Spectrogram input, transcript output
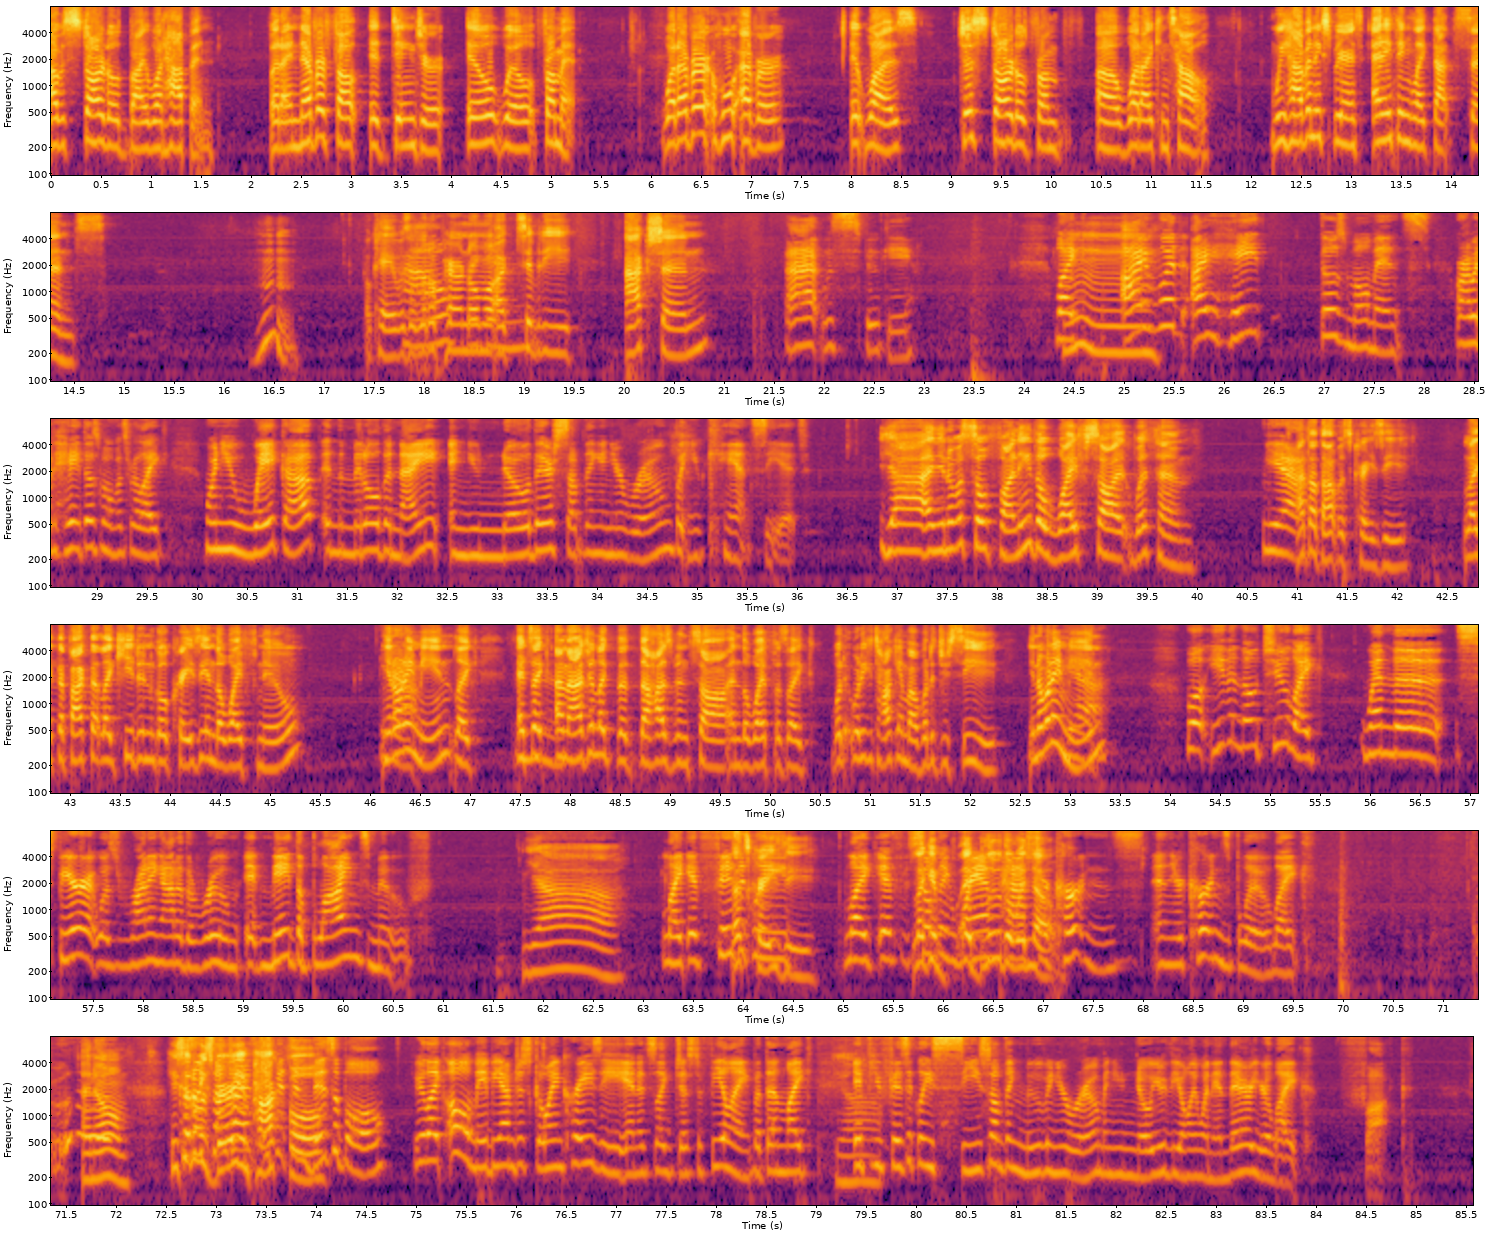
I was startled by what happened, but I never felt it danger, ill will from it. Whatever, whoever it was, just startled from uh, what I can tell. We haven't experienced anything like that since. Hmm. Okay, it was a little paranormal freaking- activity action. That was spooky. Like Hmm. I would I hate those moments or I would hate those moments where like when you wake up in the middle of the night and you know there's something in your room but you can't see it. Yeah, and you know what's so funny? The wife saw it with him. Yeah. I thought that was crazy. Like the fact that like he didn't go crazy and the wife knew. You know what I mean? Like it's like mm. imagine like the the husband saw and the wife was like, "What what are you talking about? What did you see?" You know what I mean? Yeah. Well, even though too like when the spirit was running out of the room, it made the blinds move. Yeah. Like it physically That's crazy. Like if Like it- something it ran blew the past your curtains and your curtains blew, like I know. He said it was very sometimes If it's impactful. invisible, you're like, oh, maybe I'm just going crazy, and it's like just a feeling. But then, like, Yeah. if you physically see something move in your room and you know you're the only one in there, you're like, fuck,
